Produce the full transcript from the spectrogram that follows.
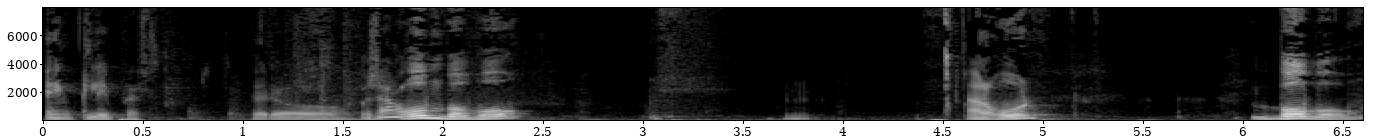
En Clippers. Pero... Pues algún bobo. ¿Algún? Bobo.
